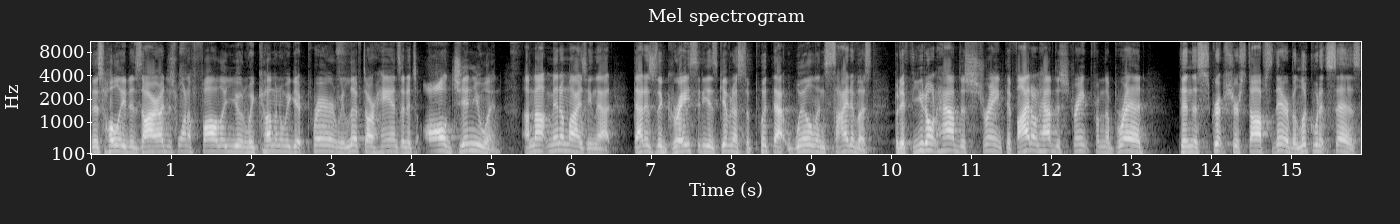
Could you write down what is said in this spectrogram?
this holy desire. I just want to follow you. And we come and we get prayer and we lift our hands, and it's all genuine. I'm not minimizing that. That is the grace that He has given us to put that will inside of us. But if you don't have the strength, if I don't have the strength from the bread, then the scripture stops there. But look what it says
